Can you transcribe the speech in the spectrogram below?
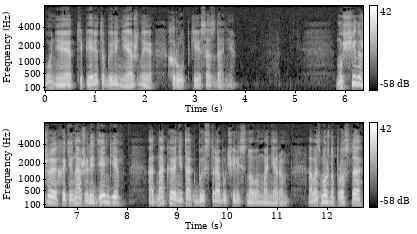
О нет, теперь это были нежные, хрупкие создания. Мужчины же, хоть и нажили деньги, однако не так быстро обучились новым манерам, а, возможно, просто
